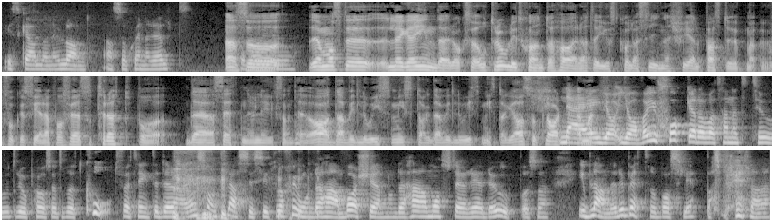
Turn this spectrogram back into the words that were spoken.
i skallen ibland? Alltså generellt. Alltså, jag måste lägga in där också. Otroligt skönt att höra att det är just Kolasinas felpass du fokuserar på. För jag är så trött på det jag har sett nu. Liksom, det, ah, David Luiz misstag, David Luiz misstag. Ja, såklart. Nej, men- jag, jag var ju chockad av att han inte tog, drog på sig ett rött kort. För jag tänkte det där är en sån klassisk situation där han bara känner det här måste jag rädda upp. Och så, ibland är det bättre att bara släppa spelare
